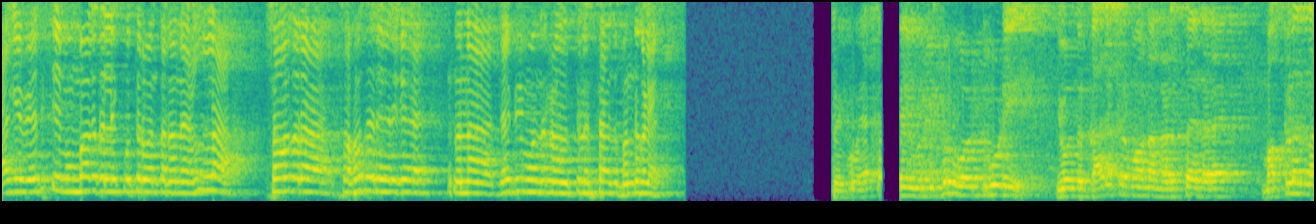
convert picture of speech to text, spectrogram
ಹಾಗೆ ವೇದಿಕೆ ಮುಂಭಾಗದಲ್ಲಿ ಕೂತಿರುವಂತ ನನ್ನ ಎಲ್ಲ ಸಹೋದರ ಸಹೋದರಿಯರಿಗೆ ನನ್ನ ಜೈ ಭೀಮವಂದನೆಗಳನ್ನು ತಿಳಿಸ್ತಾ ಇದ್ದ ಬಂಧುಗಳೇ. ಇವರಿಬ್ಬರು ಒಟ್ಟುಗೂಡಿ ಈ ಒಂದು ಕಾರ್ಯಕ್ರಮವನ್ನ ನಡೆಸ್ತಾ ಇದ್ದಾರೆ. ಮಕ್ಕಳನ್ನ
